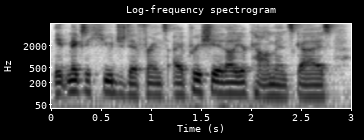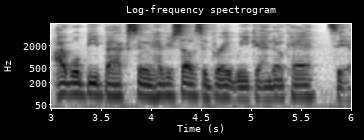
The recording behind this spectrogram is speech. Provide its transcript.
It makes a huge difference. I appreciate all your comments, guys. I will be back soon. Have yourselves a great weekend, okay? See ya.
